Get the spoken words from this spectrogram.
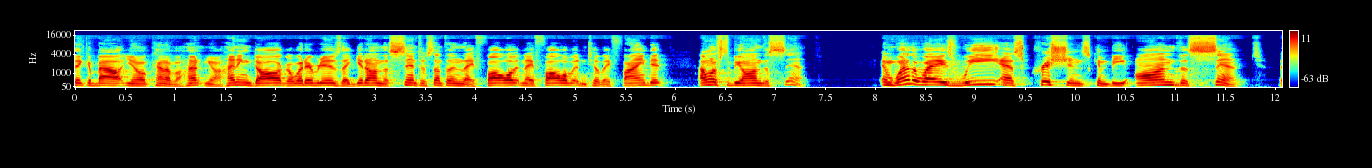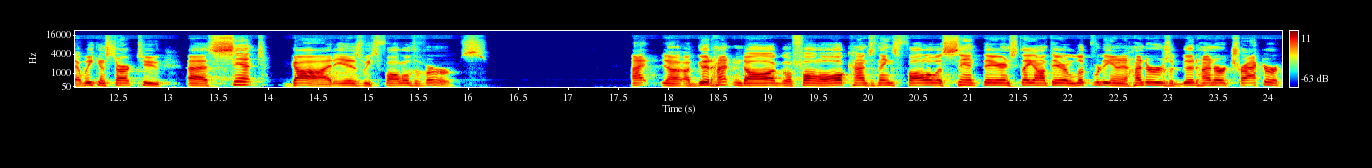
Think about, you know, kind of a hunt, you know, hunting dog or whatever it is. They get on the scent of something and they follow it and they follow it until they find it. I want us to be on the scent. And one of the ways we as Christians can be on the scent, that we can start to uh, scent God, is we follow the verbs. I, you know, a good hunting dog will follow all kinds of things, follow a scent there and stay out there, look for the you know, hunters, a good hunter, tracker.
